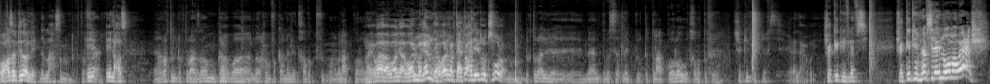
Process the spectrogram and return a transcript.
هو حصل كده ولا إيه؟ ده اللي حصل للدكتور إيه؟ فعلا. إيه اللي حصل؟ يعني رحت للدكتور عظام كان هو الله يرحمه فكر لاني اتخبطت في وأنا بلعب كورة. ما هي وا- ورمة جامدة ورمة بتاعت واحد رجله كسورة. الدكتور قال لي آه، لا أنت بس هتلاقيك كنت بتلعب كورة واتخبطت فيها شككت في نفسي. يا لهوي. شككني في نفسي. شككني في نفسي لأن هو ما وقعش.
